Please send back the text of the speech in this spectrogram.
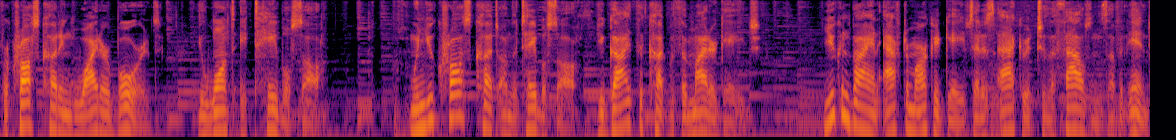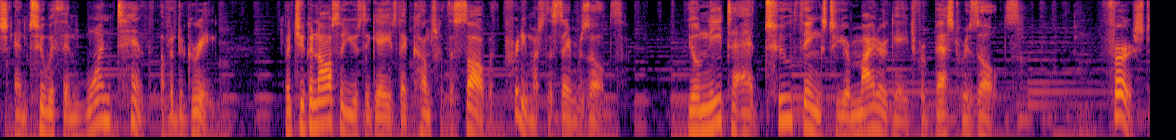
For cross cutting wider boards, you'll want a table saw. When you cross cut on the table saw, you guide the cut with a miter gauge. You can buy an aftermarket gauge that is accurate to the thousandths of an inch and to within one tenth of a degree. But you can also use the gauge that comes with the saw with pretty much the same results. You'll need to add two things to your miter gauge for best results. First,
